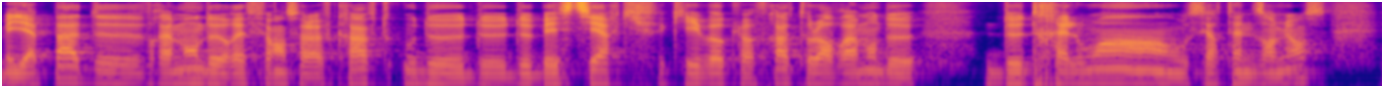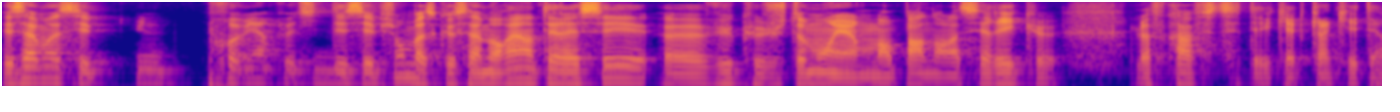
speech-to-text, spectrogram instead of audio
mais il n'y a pas de vraiment de référence à Lovecraft ou de de, de bestiaire qui qui évoque Lovecraft ou alors vraiment de de très loin ou certaines ambiances. Et ça moi c'est une première petite déception parce que ça m'aurait intéressé euh, vu que justement et on en parle dans la série que Lovecraft c'était quelqu'un qui était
